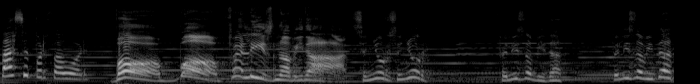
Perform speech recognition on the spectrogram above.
Pase, por favor. Bob, Bob, feliz Navidad. Señor, señor. Feliz Navidad. Feliz Navidad.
